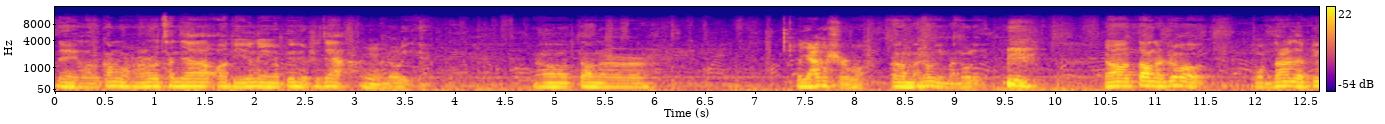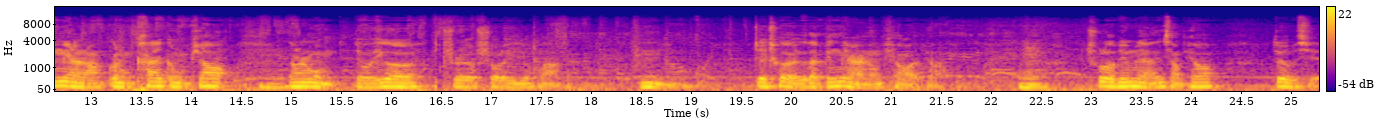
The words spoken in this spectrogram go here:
那个刚入行时候参加奥迪的那个冰雪试驾，嗯满洲里，然后到那儿不牙克石嘛，呃，满洲里，满洲里。然后到那之后，我们当时在冰面上各种开，各种飘。嗯当时我们有一个师又说了一句话，嗯，这车也就在冰面上能飘一飘，嗯出了冰面你想飘，对不起，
